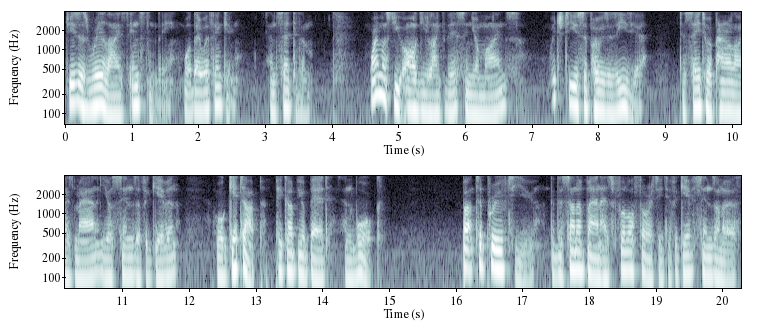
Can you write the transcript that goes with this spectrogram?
Jesus realized instantly what they were thinking, and said to them, Why must you argue like this in your minds? Which do you suppose is easier, to say to a paralyzed man, Your sins are forgiven, or get up, pick up your bed, and walk? But to prove to you that the Son of Man has full authority to forgive sins on earth,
